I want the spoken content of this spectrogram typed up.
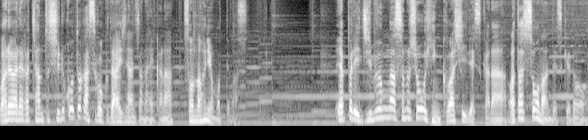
我々がちゃんと知ることがすごく大事なんじゃないかな。そんなふうに思ってます。やっぱり自分がその商品詳しいですから私そうなんですけど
